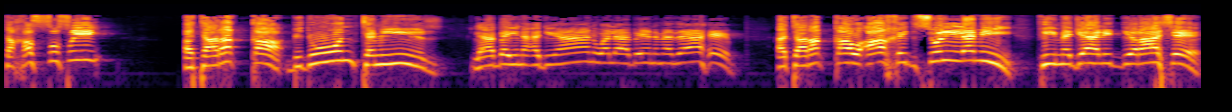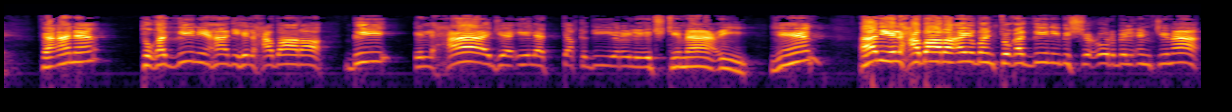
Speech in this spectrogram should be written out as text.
تخصصي أترقى بدون تمييز. لا بين أديان ولا بين مذاهب. أترقى وآخذ سلمي في مجال الدراسة. فأنا تغذيني هذه الحضارة بالحاجة إلى التقدير الاجتماعي. زين؟ هذه الحضارة أيضا تغذيني بالشعور بالانتماء.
